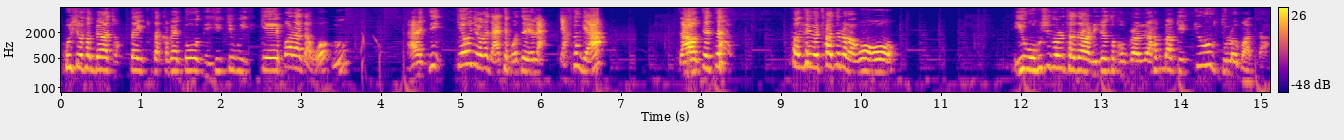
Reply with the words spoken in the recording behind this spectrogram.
호시오 선배가 적당히 부탁하면 또 대신 치고 있게 뻔하다고. 응? 알았지? 깨우지 말고 나한테 먼저 연락. 약속이야? 자, 어쨌든 선생님을 찾으러 가고 어. 이후 호시도를 찾아 리조트 건물 안을 한 바퀴 쭉 둘러봤다.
